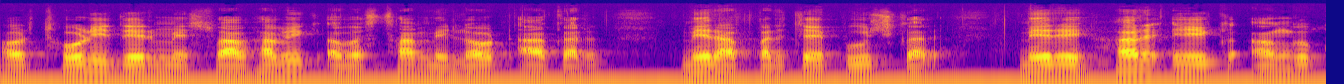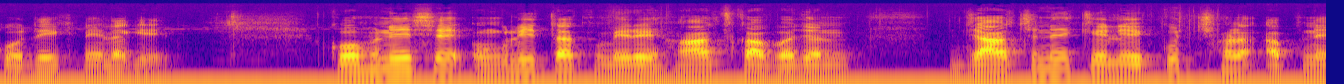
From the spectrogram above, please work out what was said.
और थोड़ी देर में स्वाभाविक अवस्था में लौट आकर मेरा परिचय पूछकर मेरे हर एक अंग को देखने लगे। कोहनी से उंगली तक मेरे हाथ का वज़न जांचने के लिए कुछ क्षण अपने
